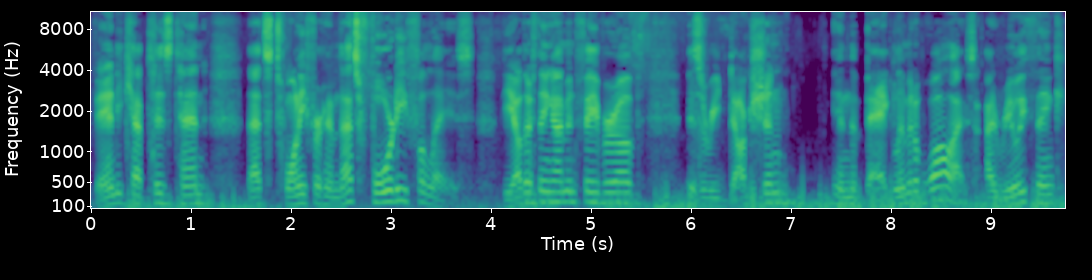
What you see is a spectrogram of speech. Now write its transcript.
If Andy kept his 10, that's 20 for him. That's 40 fillets. The other thing I'm in favor of is a reduction in the bag limit of walleyes. I really think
